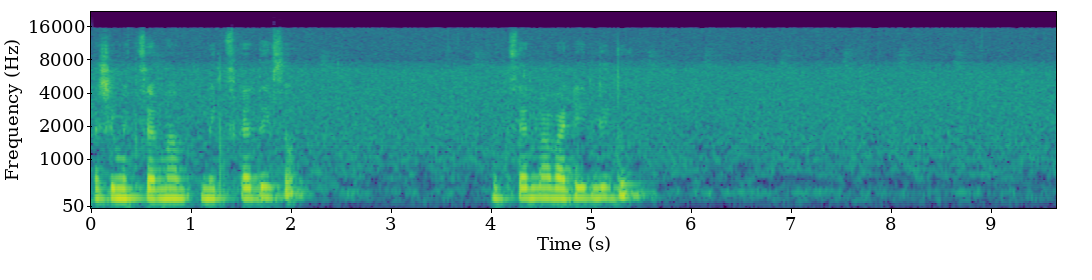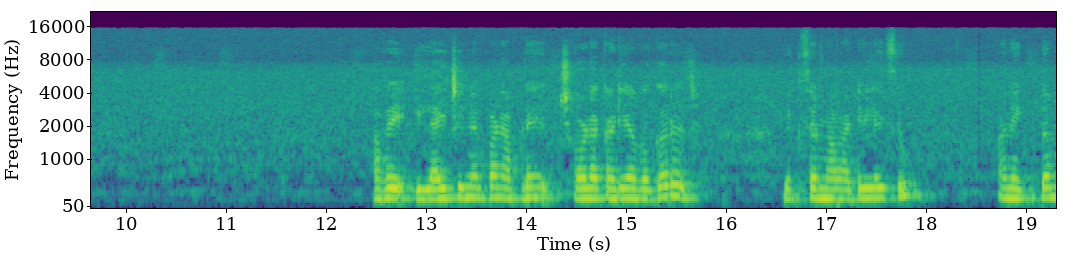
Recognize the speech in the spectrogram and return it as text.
પછી મિક્સરમાં મિક્સ કરી દઈશું. મિક્સરમાં વાટી લીધું. હવે ઇલાયચીને પણ આપણે છોડા કાઢ્યા વગર જ મિક્સરમાં વાટી લઈશું અને એકદમ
